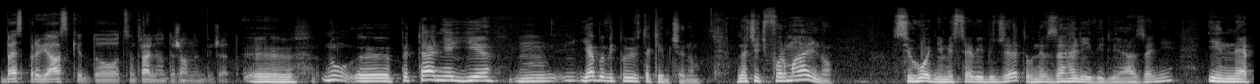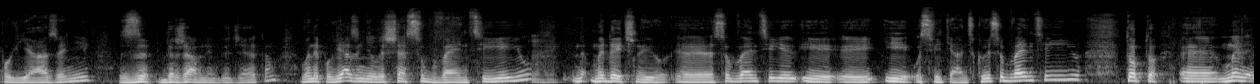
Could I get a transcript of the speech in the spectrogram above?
без прив'язки до центрального державного бюджету? Е, ну, е, питання є. Я би відповів таким чином. Значить, формально сьогодні місцеві бюджети вони взагалі відв'язані і не пов'язані з державним бюджетом. Вони пов'язані лише субвенцією, медичною е, субвенцією і, і, і освітянською субвенцією. Тобто е, ми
